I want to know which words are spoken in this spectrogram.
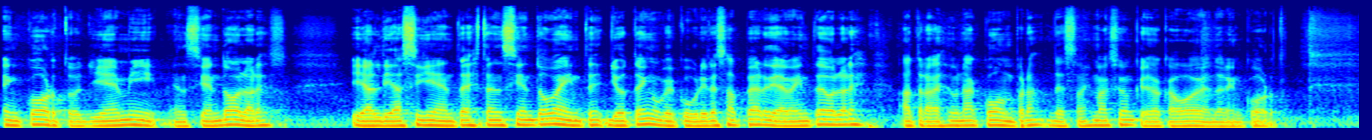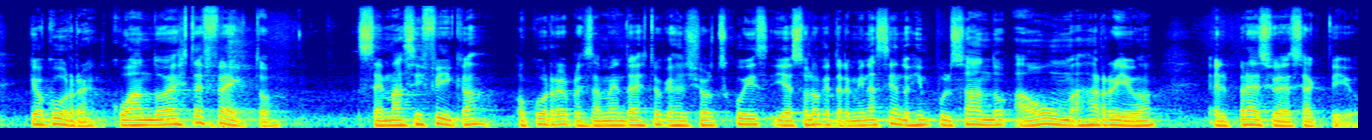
en corto GME en 100 dólares y al día siguiente está en 120, yo tengo que cubrir esa pérdida de 20 dólares a través de una compra de esa misma acción que yo acabo de vender en corto. ¿Qué ocurre? Cuando este efecto se masifica, ocurre precisamente esto que es el short squeeze y eso lo que termina haciendo es impulsando aún más arriba el precio de ese activo.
